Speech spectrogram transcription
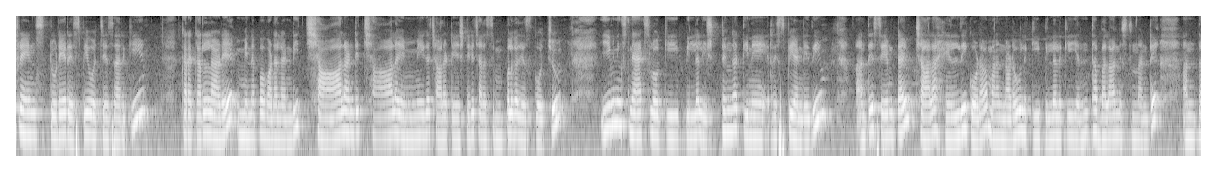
ఫ్రెండ్స్ టుడే రెసిపీ వచ్చేసరికి కరకరలాడే మినప వడలండి. చాలా అంటే చాలా ఎమ్మీగా చాలా టేస్టీగా చాలా సింపుల్గా చేసుకోవచ్చు. ఈవినింగ్ స్నాక్స్లోకి పిల్లలు ఇష్టంగా తినే రెసిపీ అండి ఇది. అంటే సేమ్ టైం చాలా హెల్దీ కూడా మన నడువులకి పిల్లలకి ఎంత బలాన్ని ఇస్తుందంటే అంత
